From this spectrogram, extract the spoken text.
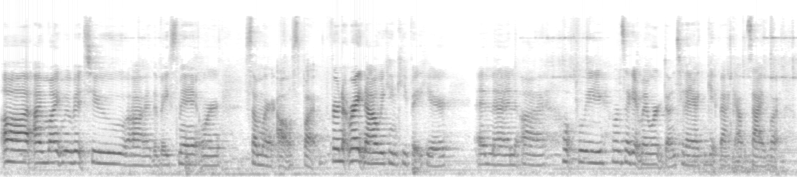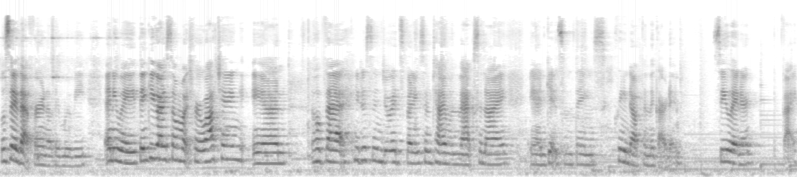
Uh, I might move it to uh, the basement or somewhere else, but for right now we can keep it here. And then uh, hopefully once I get my work done today, I can get back outside, but we'll save that for another movie. Anyway, thank you guys so much for watching and I hope that you just enjoyed spending some time with Max and I and getting some things cleaned up in the garden. See you later. Bye.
